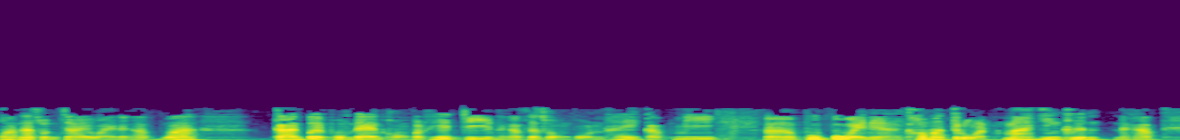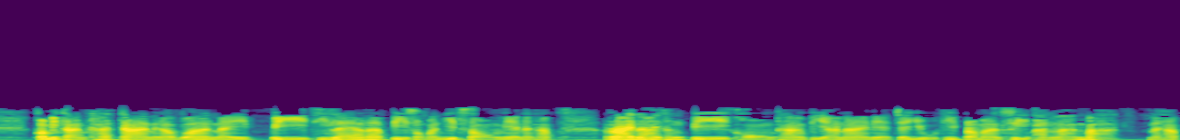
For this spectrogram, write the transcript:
ความน่าสนใจไว้นะครับ ว่าการเปิดพรมแดนของประเทศจีนนะครับ จะส่งผลให้กับมีผู้ป่วยเนี่ยเข้ามาตรวจมากยิ่งขึ้นนะครับ ก็มีการคาดการณ์นะครับว่าในปีที่แล้วนะปี 2022 เนี่ยนะครับ รายได้ทั้งปีของทาง PR9 เนี่ยจะอยู่ที่ประมาณ 4,000 ล้านบาทนะครับ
